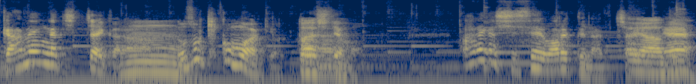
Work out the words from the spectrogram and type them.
画面がちっちゃいからうん。覗き込むわけよ。どうしても、あれが姿勢悪くなっちゃうよね。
